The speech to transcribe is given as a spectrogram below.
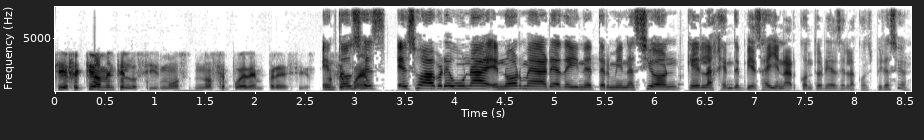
Sí, efectivamente los sismos no se pueden predecir. Entonces, eso abre una enorme área de indeterminación que la gente empieza a llenar con teorías de la conspiración.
